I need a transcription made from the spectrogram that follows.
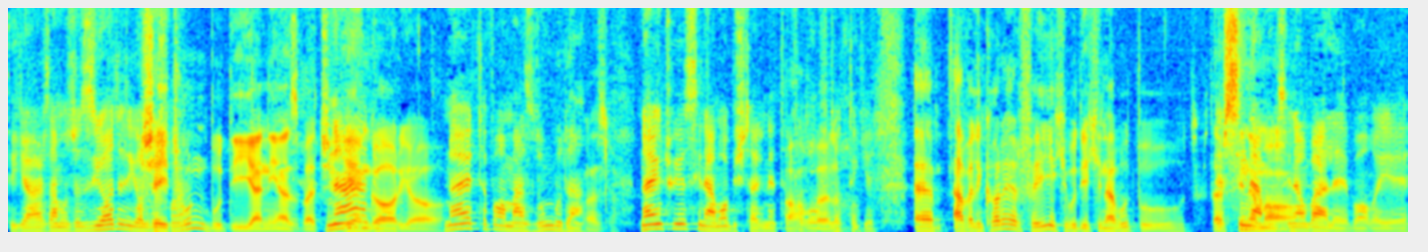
دیگه ارزم موضوع زیاده دیگه. شیطون بودی یعنی از بچگی نه. انگار یا؟ نه اتفاقا مظلوم بودم. از- نه این توی سینما بیشتر این اتفاق افتاد. دیگه. اولین کار حرفه‌ای یکی بود یکی نبود؟ بود. در سینما سینما, بله با آقای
